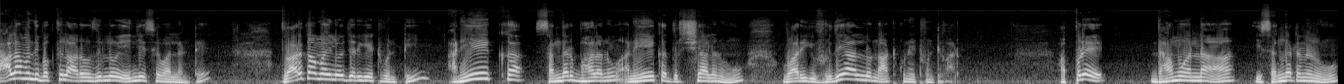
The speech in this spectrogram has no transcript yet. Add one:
చాలామంది భక్తులు ఆ రోజుల్లో ఏం చేసేవాళ్ళంటే ద్వారకామయిలో జరిగేటువంటి అనేక సందర్భాలను అనేక దృశ్యాలను వారి హృదయాల్లో నాటుకునేటువంటి వారు. అప్పుడే దాము అన్న ఈ సంఘటనను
